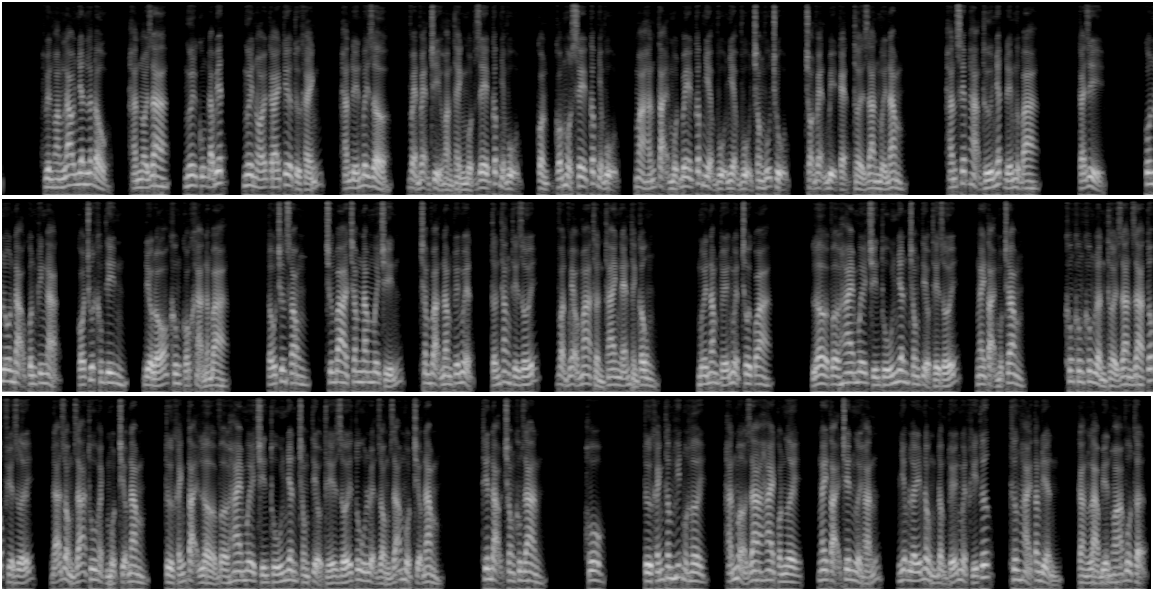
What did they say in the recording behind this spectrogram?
Huyền hoàng lao nhân lắc đầu, hắn nói ra, ngươi cũng đã biết, ngươi nói cái kia từ khánh, hắn đến bây giờ, vẹn vẹn chỉ hoàn thành một d cấp nhiệm vụ, còn có một c cấp nhiệm vụ, mà hắn tại một b cấp nhiệm vụ nhiệm vụ trong vũ trụ, trọn vẹn bị kẹt thời gian mười năm. Hắn xếp hạng thứ nhất đến ngược ba cái gì? Côn lôn đạo quân kinh ngạc, có chút không tin, điều đó không có khả năng ba. Tấu chương xong, chương ba trăm năm mươi chín, trăm vạn năm tuyến nguyệt, tấn thăng thế giới, vạn vẹo ma thần thai ngén thành công. Mười năm tuyến nguyệt trôi qua. Lv hai mươi chín thú nhân trong tiểu thế giới, ngay tại một trăm. Không không không lần thời gian gia tốc phía dưới, đã dòng ra thu hoạch một triệu năm, từ khánh tại lv hai mươi chín thú nhân trong tiểu thế giới tu luyện dòng giã một triệu năm. Thiên đạo trong không gian. Hô. Từ khánh thâm hít một hơi, hắn mở ra hai con người, ngay tại trên người hắn, nhiễm lấy nồng đậm tuế nguyệt khí tức, thương hải tăng điển, càng là biến hóa vô tận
